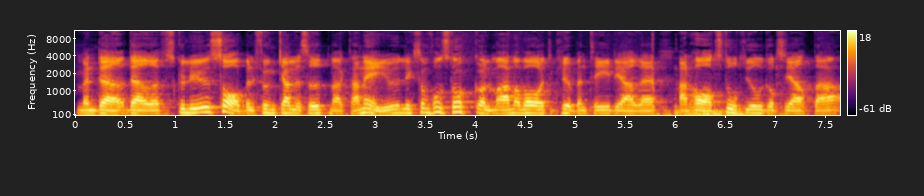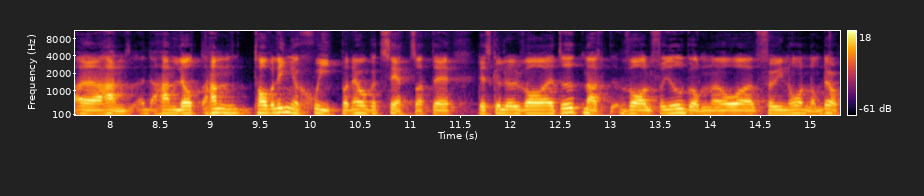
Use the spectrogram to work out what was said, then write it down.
Men där, där skulle ju Sabel funka alldeles utmärkt. Han är ju liksom från Stockholm, han har varit i klubben tidigare. Han har ett stort Djurgårdshjärta. Eh, han, han, låt, han tar väl ingen skit på något sätt. Så att det, det skulle vara ett utmärkt val för Djurgården att få in honom då.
